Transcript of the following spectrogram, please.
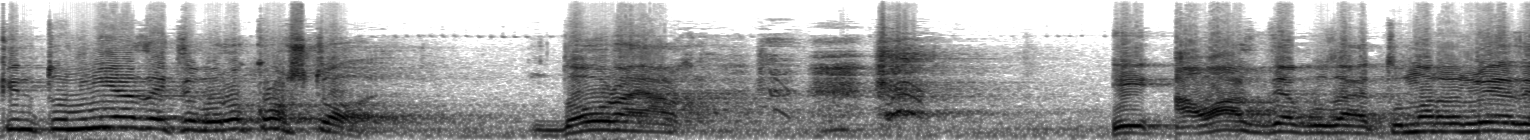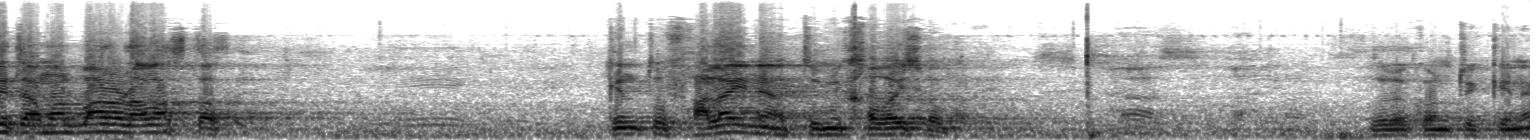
কিন্তু নিয়ে যাইতে বড় কষ্ট হয়। দৌড়ায় আর এই আওয়াজ দিয়ে বোঝায়, তোমার লইয়া যেতে আমার বারোটা বাজতেছে। কিন্তু ফালাই না, তুমি খাওয়াইছ মানে কোন ঠিক কিনা?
